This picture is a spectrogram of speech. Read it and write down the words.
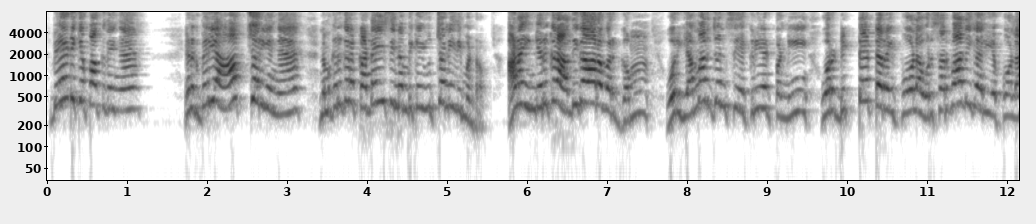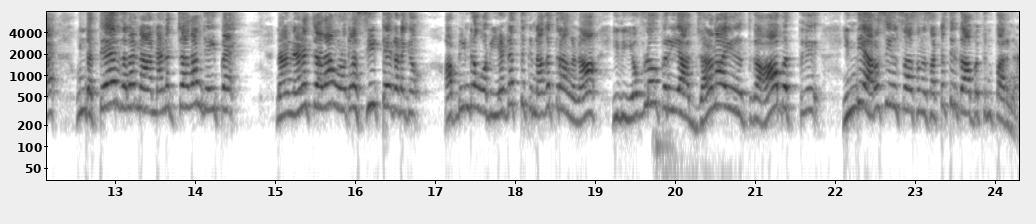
வேடிக்கை பார்க்குதேங்க. எனக்கு பெரிய ஆச்சரியங்க. நமக்கு இருக்கிற கடைசி நம்பிக்கை உச்ச நீதிமன்றம். ஆனா இங்க இருக்கிற அதிகார வர்க்கம் ஒரு எமர்ஜென்சியை கிரியேட் பண்ணி ஒரு டிக்டேட்டரை போல ஒரு சர்வாதிகாரியை போல இந்த தேர்தலை நான் நினைச்சாதான் ஜெயிப்பேன். நான் நினைச்சாதான் உனக்குலாம் சீட்டே கிடைக்கும். அப்படின்ற ஒரு இடத்துக்கு நகர்த்துறாங்கன்னா இது எவ்வளவு பெரிய ஜனநாயகத்துக்கு ஆபத்து இந்திய அரசியல் சாசன சட்டத்திற்கு ஆபத்துன்னு பாருங்க.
